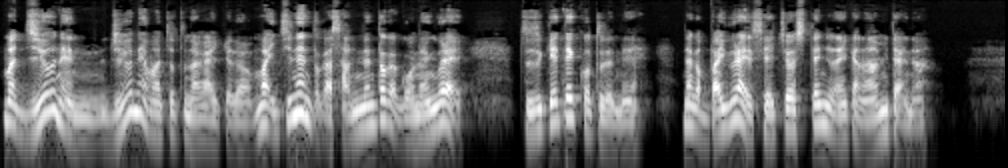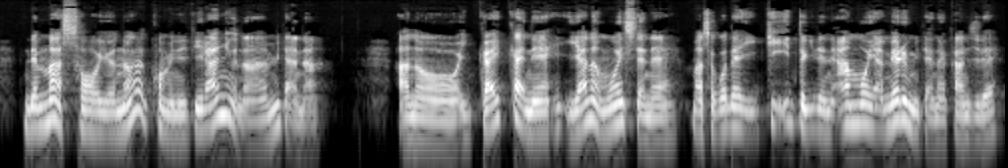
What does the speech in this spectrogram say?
まあ10年、10年はちょっと長いけど、まあ1年とか3年とか5年ぐらい続けていくことでね、なんか倍ぐらい成長してんじゃないかな、みたいな。で、まあそういうのがコミュニティランニングだな、みたいな。あの、一回一回ね、嫌な思いしてね、まあそこでキーッと来てね、あ、もうやめるみたいな感じで。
